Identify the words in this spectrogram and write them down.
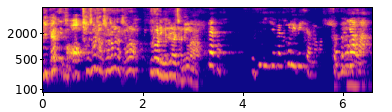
你赶紧走！吵什么吵？吵什么吵？吵什么？不知道里面正在抢救呢。大夫，我父亲现在脱离危险了吗？怎么样了？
